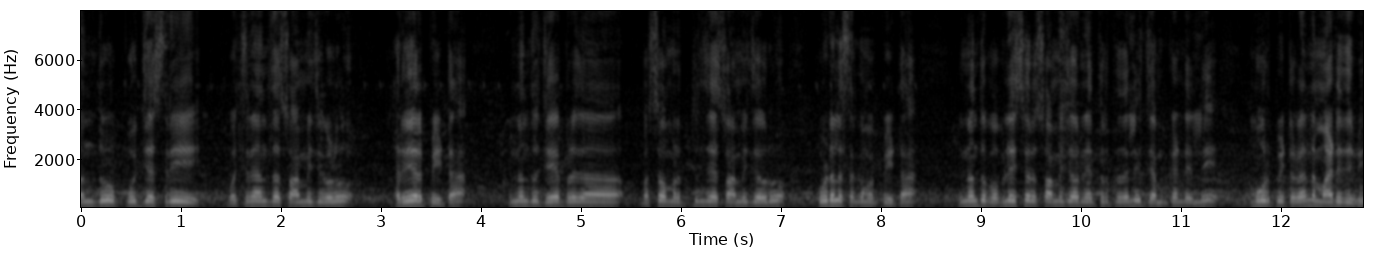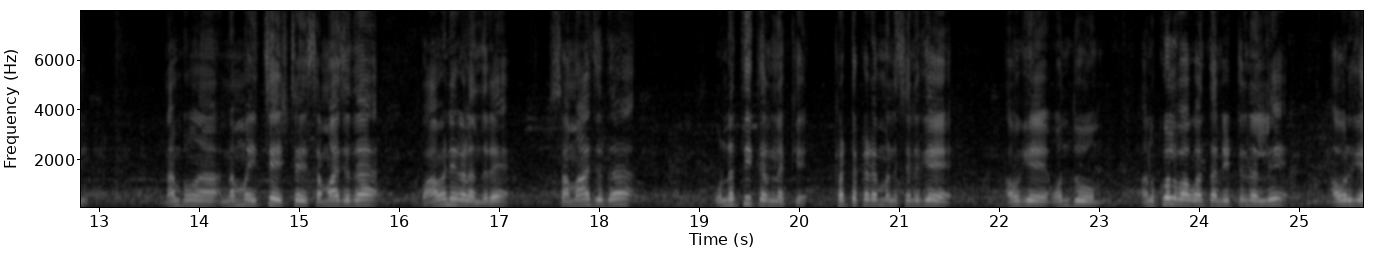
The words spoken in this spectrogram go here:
ಒಂದು ಪೂಜ್ಯ ಶ್ರೀ ವಚನಾನಂದ ಸ್ವಾಮೀಜಿಗಳು ಹರಿಹರ ಪೀಠ, ಇನ್ನೊಂದು ಜಯ ಬಸವ ಮೃತ್ಯುಂಜಯ ಸ್ವಾಮೀಜಿಯವರು ಕೂಡಲ ಸಂಗಮ ಪೀಠ, ಇನ್ನೊಂದು ಬಬಲೇಶ್ವರ ಸ್ವಾಮೀಜಿಯವರ ನೇತೃತ್ವದಲ್ಲಿ ಜಮಖಂಡಿಯಲ್ಲಿ ಮೂರು ಪೀಠಗಳನ್ನು ಮಾಡಿದ್ದೀವಿ. ನಮ್ಮ ನಮ್ಮ ಇಚ್ಛೆ ಇಷ್ಟೇ ಸಮಾಜದ ಭಾವನೆಗಳಂದರೆ ಸಮಾಜದ ಉನ್ನತೀಕರಣಕ್ಕೆ ಕಟ್ಟ ಕಡೆ ಮನುಷ್ಯನಿಗೆ ಅವಗೆ ಒಂದು ಅನುಕೂಲವಾಗುವಂಥ ನಿಟ್ಟಿನಲ್ಲಿ ಅವರಿಗೆ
